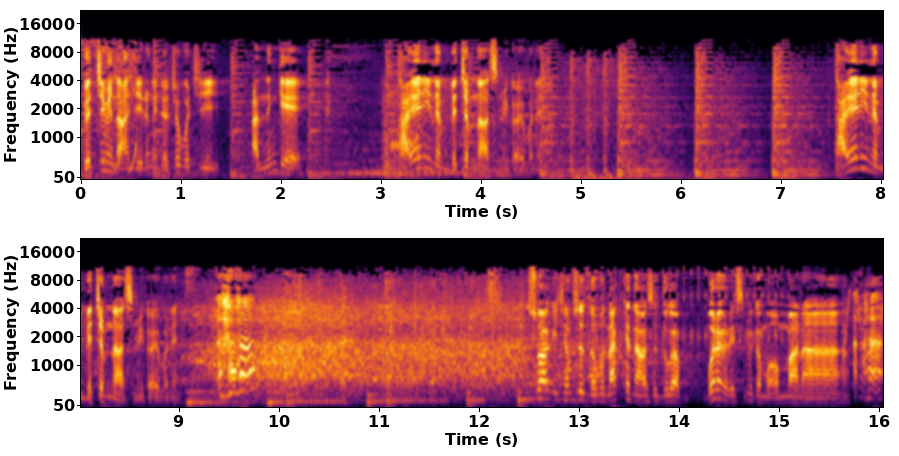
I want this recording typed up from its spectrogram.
몇 점이 나왔는지 이런 건 여쭤보지 않는 게 다현이는 몇 점 나왔습니까 이번에? 다현이는 몇 점 나왔습니까 이번에? 수학이 점수 너무 낮게 나와서 누가 뭐라 그랬습니까? 뭐 엄마나 아,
